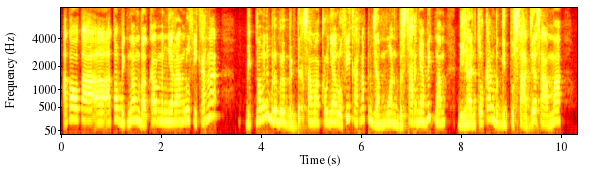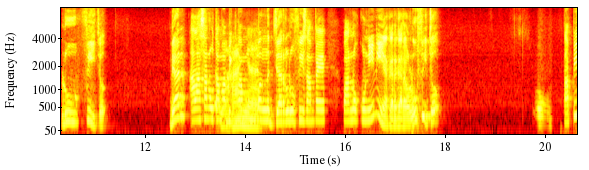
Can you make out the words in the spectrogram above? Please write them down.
atau ta- eh, atau Big Mom bakal menyerang Luffy karena Big Mom ini bener-bener gedek sama krunya Luffy karena penjamuan besarnya Big Mom dihancurkan begitu saja sama Luffy, Cuk. Dan alasan utama Big Mom mengejar Luffy sampai Wano Kuni ini ya gara-gara Luffy, Cuk. Tapi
